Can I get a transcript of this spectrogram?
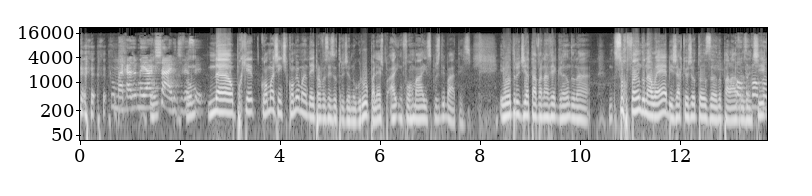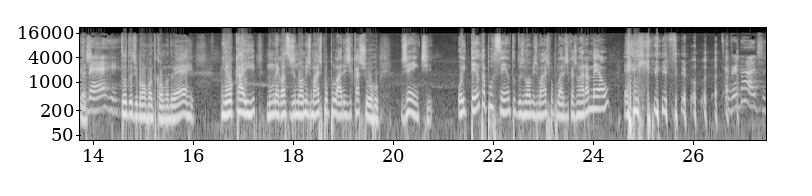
Uma, casa- uma Yorkshire devia Um- ser. Não, porque como a gente, como eu mandei pra vocês outro dia no grupo, aliás, informar isso pros debaters. Eu outro dia tava navegando na surfando na web, já que hoje eu tô usando palavras Ponto antigas, BR. tudo de bom.com.br, e eu caí num negócio de nomes mais populares de cachorro. Gente, 80% dos nomes mais populares de cachorro era Mel. É incrível. É verdade.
